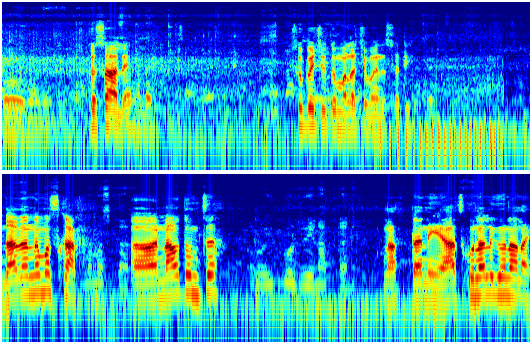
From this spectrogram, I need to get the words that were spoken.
हो माझं कसं आलंय? चांगलं आहे. शुभेच्छा तुम्हाला आजच्या दादा नमस्कार. नमस्कार. अं, नाव तुमचं? रोहित बोडरे नागताने आज कुणाला घेऊन आलाय?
